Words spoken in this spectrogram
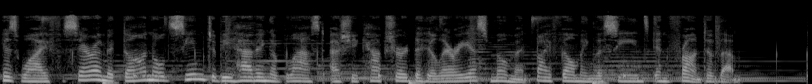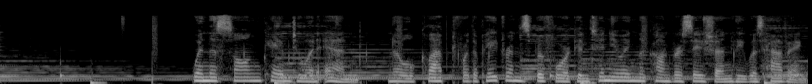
His wife Sara MacDonald seemed to be having a blast as she captured the hilarious moment by filming the scenes in front of them. When the song came to an end, Noel clapped for the patrons before continuing the conversation he was having.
